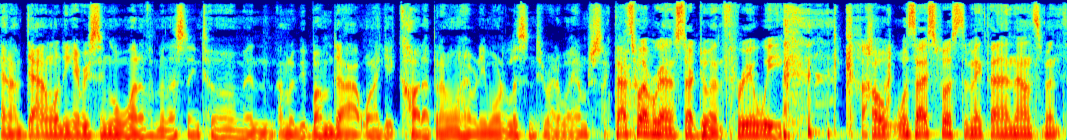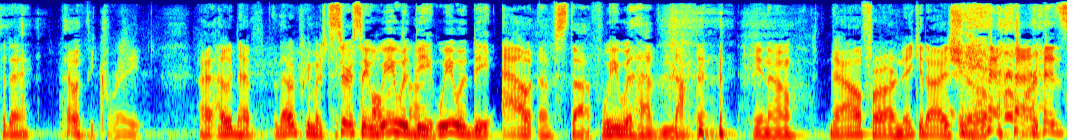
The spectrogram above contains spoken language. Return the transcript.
and I'm downloading every single one of them and listening to them, and I'm going to be bummed out when I get caught up and I won't have any more to listen to right away. I'm just like, That's why we're going to start doing three a week. oh, was I supposed to make that announcement today? that would be great. I, I would have that would pretty much take Seriously, we would be we would be out of stuff. We would have nothing, you know. now for our Naked Eyes show part, like-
